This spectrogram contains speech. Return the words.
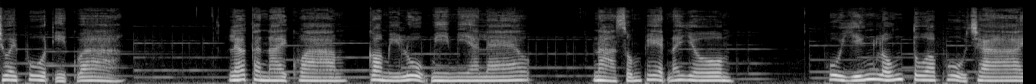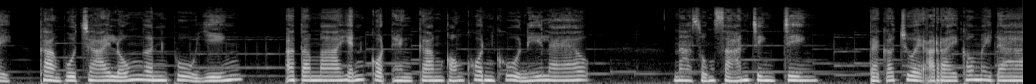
ช่วยพูดอีกว่า แล้วทนายความก็มีลูกมีเมียแล้วน่าสมเพชนะโยม ผู้หญิงหลงตัวผู้ชาย ข้างผู้ชายหลงเงินผู้หญิงอาตมาเห็นกฎแห่งกรรมของคนคู่นี้แล้ว น่าสงสารจริง ๆ แต่ก็ช่วยอะไรเขาไม่ได้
